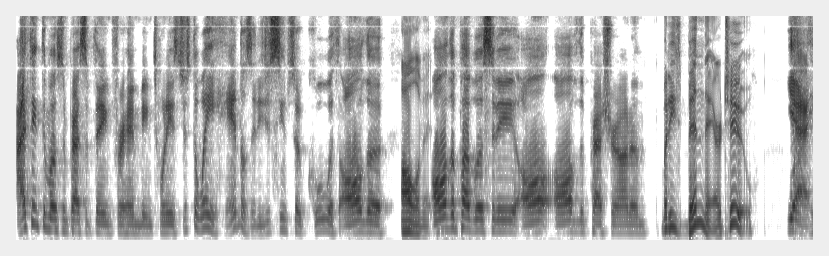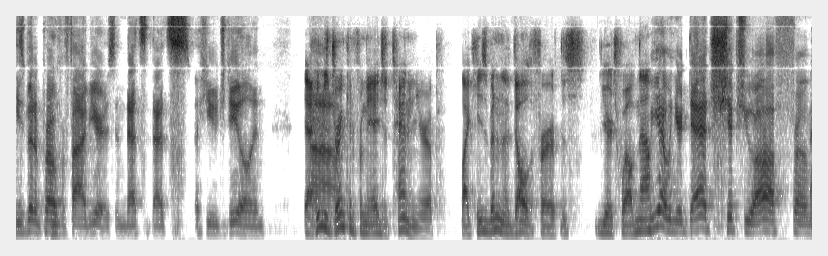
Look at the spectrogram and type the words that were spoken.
I think the most impressive thing for him being 20 is just the way he handles it. He just seems so cool with all the all of it. all the publicity, all all of the pressure on him. But he's been there too. Yeah, he's been a pro for five years, and that's that's a huge deal. And Yeah, he was uh, drinking from the age of ten in Europe. Like he's been an adult for this year 12 now. Yeah, when your dad ships you off from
